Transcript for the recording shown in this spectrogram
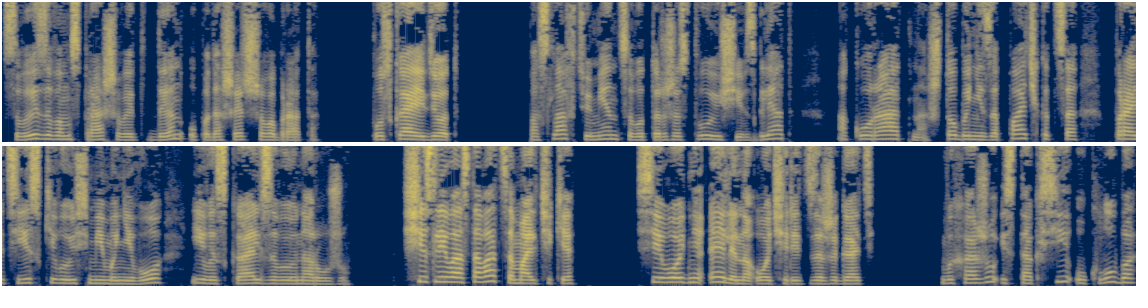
С вызовом спрашивает Дэн у подошедшего брата. «Пускай идет». Послав Тюменцеву торжествующий взгляд, аккуратно, чтобы не запачкаться, протискиваюсь мимо него и выскальзываю наружу. «Счастливо оставаться, мальчики!» «Сегодня Элина очередь зажигать». Выхожу из такси у клуба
